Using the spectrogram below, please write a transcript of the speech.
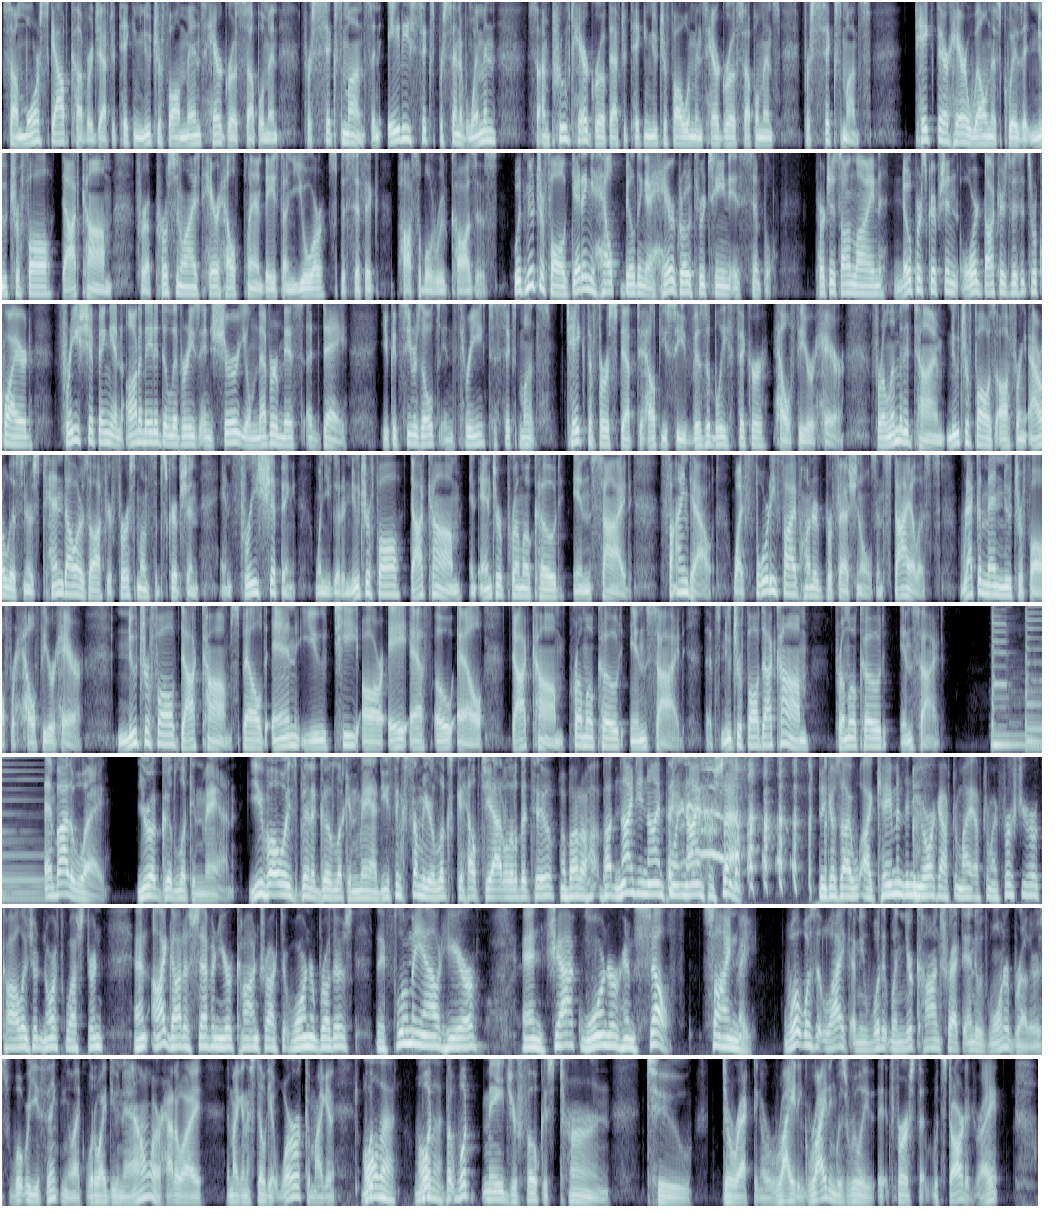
saw more scalp coverage after taking Nutrafol men's hair growth supplement for 6 months, and 86% of women saw improved hair growth after taking Nutrafol women's hair growth supplements for 6 months. Take their hair wellness quiz at Nutrafol.com for a personalized hair health plan based on your specific possible root causes. With Nutrafol, getting help building a hair growth routine is simple. Purchase online, no prescription or doctor's visits required, free shipping and automated deliveries ensure you'll never miss a day. You could see results in three to six months. Take the first step to help you see visibly thicker, healthier hair. For a limited time, Nutrafol is offering our listeners $10 off your first month subscription and free shipping when you go to Nutrafol.com and enter promo code INSIDE. Find out why 4,500 professionals and stylists recommend Nutrafol for healthier hair. Nutrafol.com, spelled N-U-T-R-A-F-O-L dot com, promo code INSIDE. That's Nutrafol.com, promo code INSIDE. And by the way, you're a good looking man. You've always been a good looking man. Do you think some of your looks helped you out a little bit too? About a, about 99.9%. because I, I came into New York after my after my first year of college at Northwestern, and I got a seven year contract at Warner Brothers. They flew me out here, and Jack Warner himself signed me. What was it like? I mean, what when your contract ended with Warner Brothers, what were you thinking? Like, what do I do now, or how do I? Am I going to still get work? Am I going to all that? All what? that. But what made your focus turn to directing or writing? Writing was really at first that what started, right?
